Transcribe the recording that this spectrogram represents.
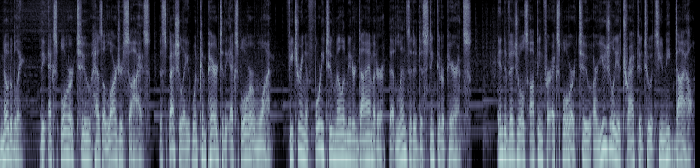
Notably, the Explorer 2 has a larger size, especially when compared to the Explorer 1, featuring a 42mm diameter that lends it a distinctive appearance. Individuals opting for Explorer 2 are usually attracted to its unique dial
